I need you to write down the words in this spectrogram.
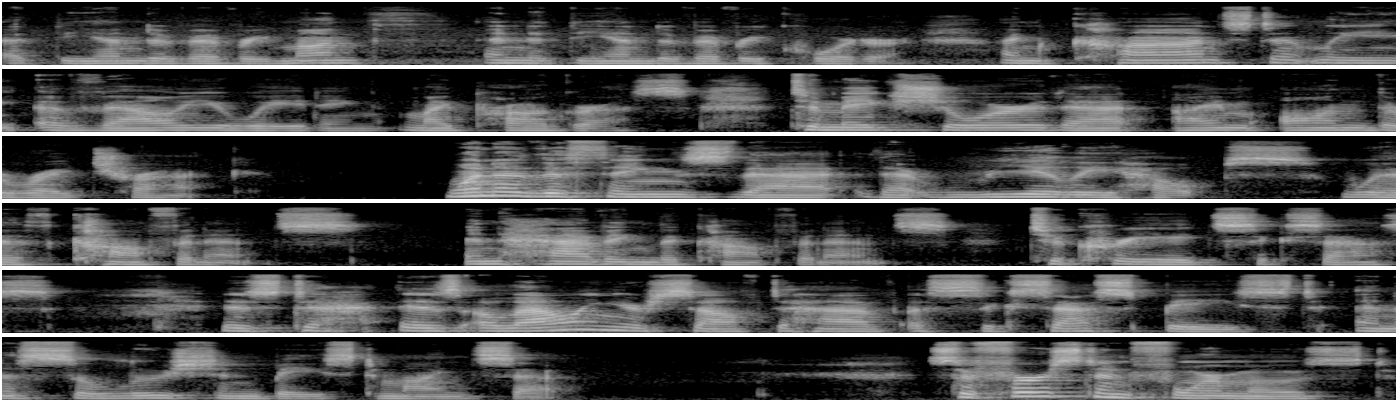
at the end of every month, and at the end of every quarter. I'm constantly evaluating my progress to make sure that I'm on the right track. One of the things that, that really helps with confidence and having the confidence to create success is to is allowing yourself to have a success based and a solution based mindset. So first and foremost,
